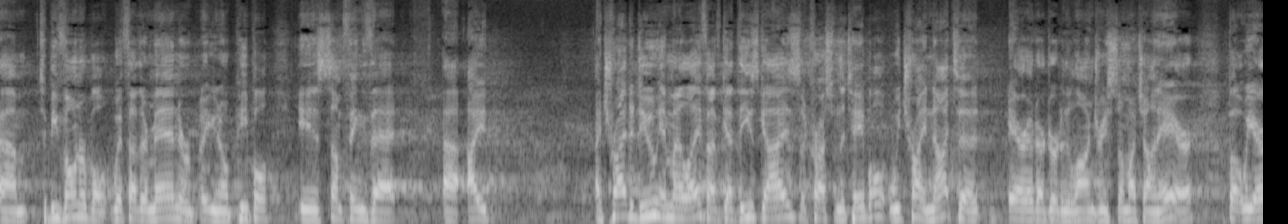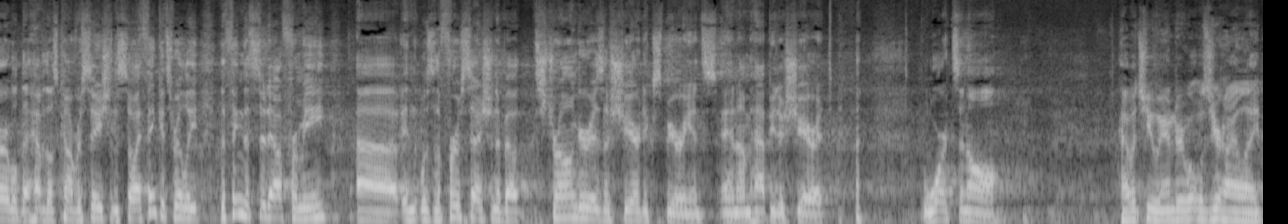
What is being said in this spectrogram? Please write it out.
um, to be vulnerable with other men or, you know, people is something that uh, I I try to do in my life. I've got these guys across from the table. We try not to air out our dirty laundry so much on air, but we are able to have those conversations. So I think it's really the thing that stood out for me uh, in, was the first session about stronger is a shared experience, and I'm happy to share it, warts and all. How about you, Andrew? What was your highlight?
